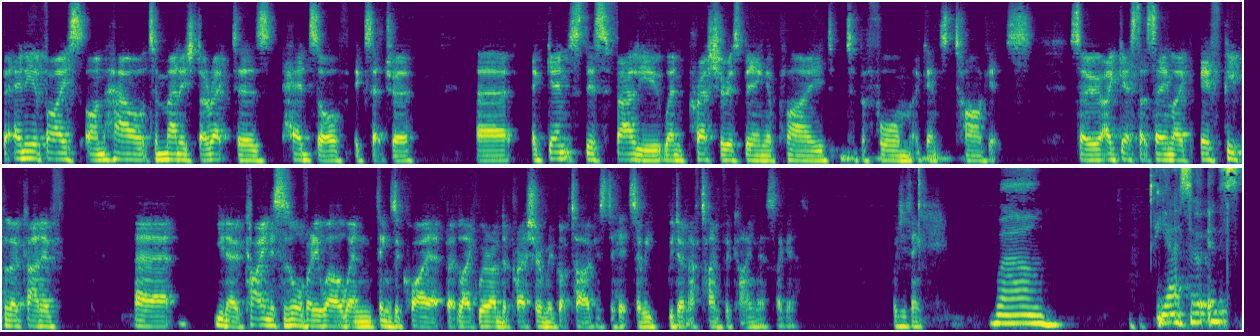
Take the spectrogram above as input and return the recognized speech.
But any advice on how to manage directors, heads of, etc., uh, against this value when pressure is being applied to perform against targets? So I guess that's saying like if people are kind of, uh, you know, kindness is all very well when things are quiet, but like we're under pressure and we've got targets to hit, so we, we don't have time for kindness. I guess. What do you think? Well, yeah. So it's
